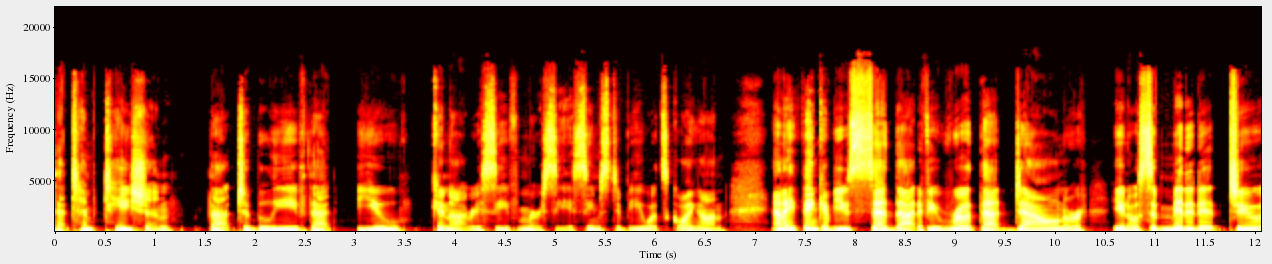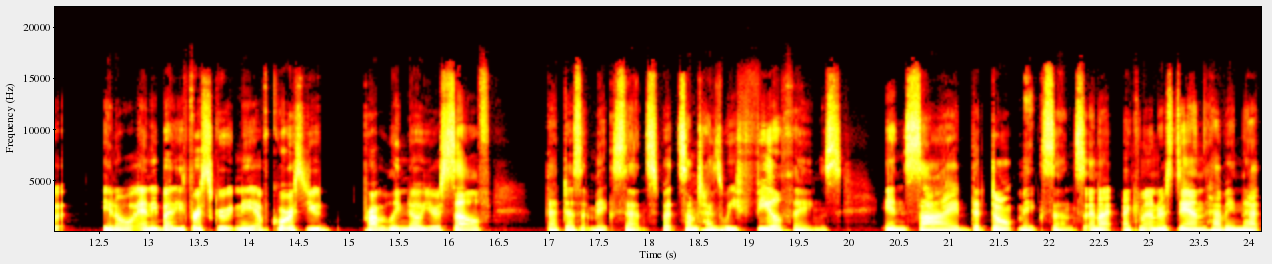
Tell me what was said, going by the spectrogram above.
that temptation that to believe that you cannot receive mercy seems to be what's going on. And I think if you said that, if you wrote that down or, you know, submitted it to, you know, anybody for scrutiny, of course you'd probably know yourself that doesn't make sense. But sometimes we feel things inside that don't make sense. And I, I can understand having that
